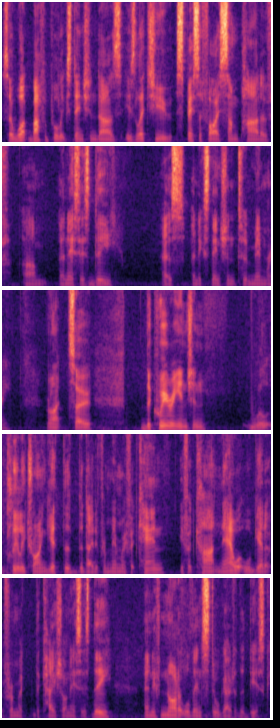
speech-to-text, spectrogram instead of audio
So what buffer pool extension does is lets you specify some part of um, an SSD as an extension to memory, right? So the query engine will clearly try and get the, the data from memory if it can. If it can't, now it will get it from a, the cache on SSD, and if not, it will then still go to the disk.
